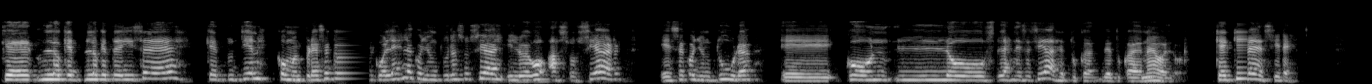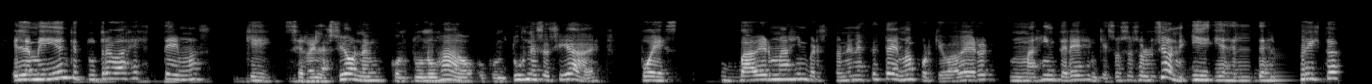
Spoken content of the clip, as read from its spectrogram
que lo, que lo que te dice es que tú tienes como empresa cuál es la coyuntura social y luego asociar esa coyuntura eh, con los, las necesidades de tu, de tu cadena de valor. ¿Qué quiere decir esto? En la medida en que tú trabajes temas que se relacionan con tu know-how o con tus necesidades, pues va a haber más inversión en este tema porque va a haber más interés en que eso se solucione. Y, desde, el, desde, el, punto de vista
